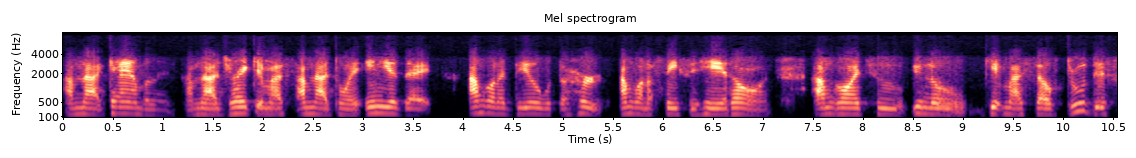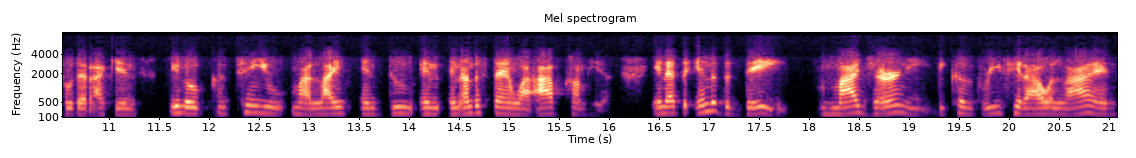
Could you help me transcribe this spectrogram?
I'm not gambling. I'm not drinking my I'm not doing any of that. I'm going to deal with the hurt. I'm going to face it head on. I'm going to, you know, get myself through this so that I can, you know, continue my life and do and, and understand why I've come here. And at the end of the day, my journey, because grief hit our line,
